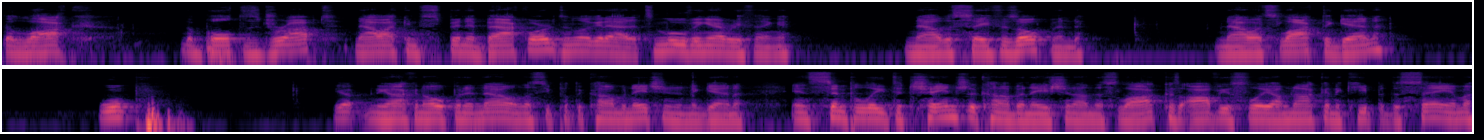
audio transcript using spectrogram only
the lock, the bolt is dropped, now I can spin it backwards and look at that. It's moving everything. Now the safe is opened. Now it's locked again. Whoop. Yep, you're not going to open it now unless you put the combination in again. And simply to change the combination on this lock, because obviously I'm not going to keep it the same,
